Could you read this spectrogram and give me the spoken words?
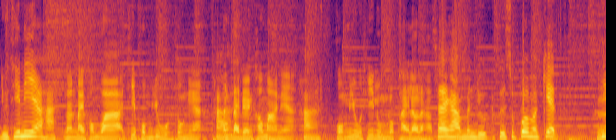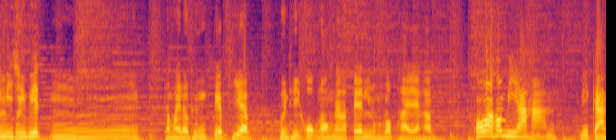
อยู่ที่นี่อะค่ะ นั่นหมายความว่าที่ผมอยู่ตรงเนี้ยค่ะ ตั้งแต่เดินเข้ามาเนี่ย ค่ะ ผมอยู่ที่หลุมหลบภัยแล้วเหรอครับใช่ค่ะ มันอยู่คือซูเปอร์มาร์เก็ต คือที่มีพื้นชีวิต อืมทำไมเราถึงเปรียบเทียบพื้นที่โคกหนองนาเป็นหลุมหลบภัยอะครับ เพราะว่าเขามีอาหาร ในการ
